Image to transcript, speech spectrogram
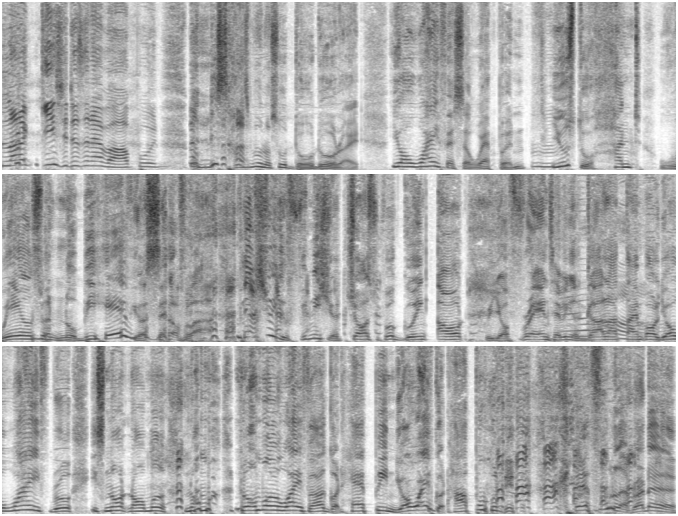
Lucky she doesn't have a harpoon. Look, this husband also dodo, right? Your wife as a weapon used to hunt whales. Well, no, behave yourself, lah. Make sure you finish your chores before going out with your friends, having a gala time. All your wife, bro, is not normal. Normal, normal wife, ah, got hairpin. Your wife got harpoon. Careful, lah, brother.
